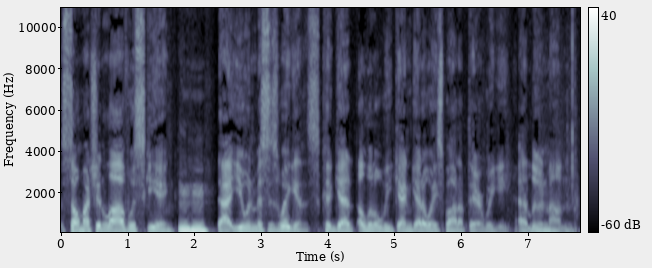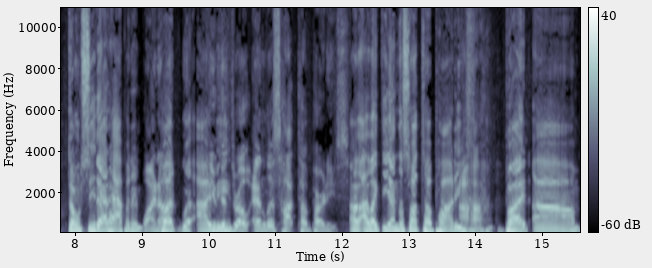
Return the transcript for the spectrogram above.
so much in love with skiing that you and Mrs. Wiggins could get a little weekend getaway spot up there, Wiggy, at Loon Mountain. Don't see that happening. Why not? But I you mean, can throw endless hot tub parties. I, I like the endless hot tub parties, Uh-huh. But um,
